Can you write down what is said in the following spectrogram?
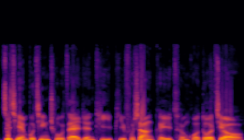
之前不清楚在人体皮肤上可以存活多久。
